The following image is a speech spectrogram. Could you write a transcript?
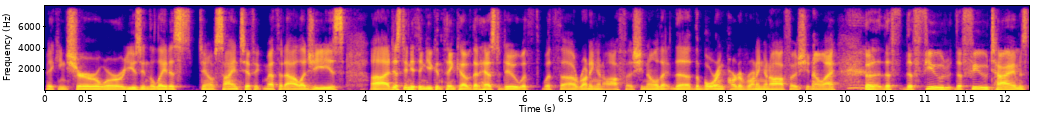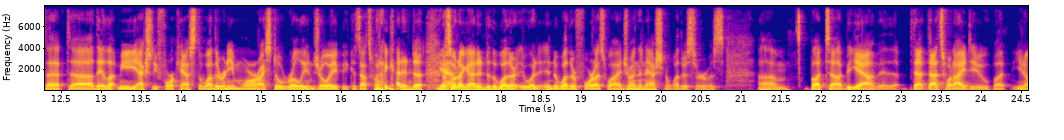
making sure we're using the latest you know scientific methodologies, uh, just anything you can think of that has to do with with uh, running an office. You know, the, the the boring part of running an office. You know, I the the, the few the few times that uh, they let me actually forecast the weather anymore, I still really enjoy it because that's what I got into. Yeah. That's what I got into the weather into weather for. That's why I joined the National Weather Service. Um, but uh, but yeah, that that's what I do. But you know.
